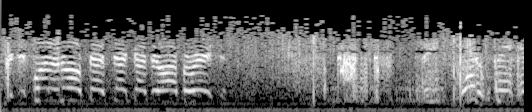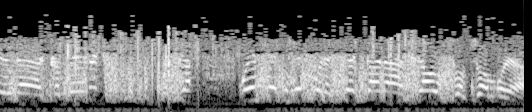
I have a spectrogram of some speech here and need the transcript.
I just want to know if that deck their operation. We're speaking, uh, command. We're getting hit with a check on ourselves from somewhere.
